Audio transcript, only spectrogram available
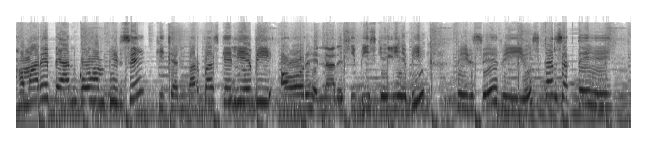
हमारे पैन को हम फिर से किचन पर्पज के लिए भी और हेना रेसिपीज़ के लिए भी फिर से रीयूज कर सकते हैं।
